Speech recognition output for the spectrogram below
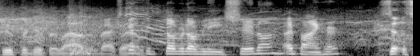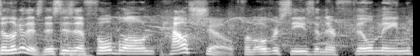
super duper loud in the background. She's got the WWE suit on. I'd buy her. So, so look at this. This is a full blown house show from overseas, and they're filming.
